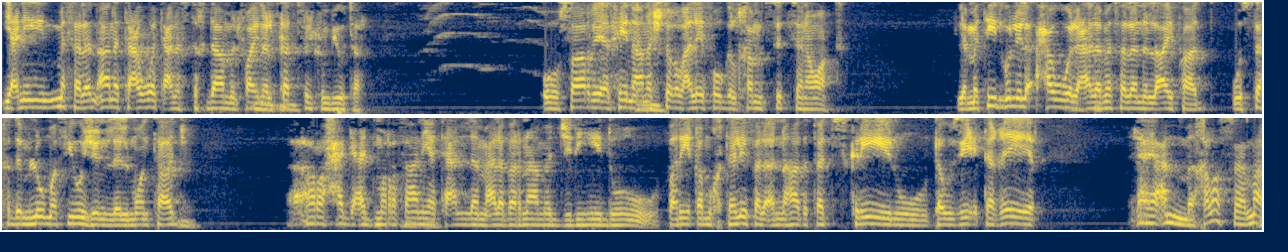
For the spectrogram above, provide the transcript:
يعني مثلا أنا تعودت على استخدام ال Final Cut في الكمبيوتر وصار لي الحين أنا أشتغل عليه فوق الخمس ست سنوات. لما تيجي تقول لي لا حول على مثلا الآيباد واستخدم LumaFusion للمونتاج راح أقعد مرة ثانية أتعلم على برنامج جديد وطريقة مختلفة لأن هذا touch screen وتوزيعته غير لا يا عم خلاص ما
